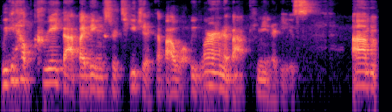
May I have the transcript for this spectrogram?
we can help create that by being strategic about what we learn about communities. Um,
